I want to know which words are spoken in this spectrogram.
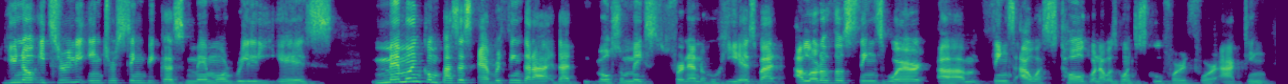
You know, it's really interesting because Memo really is Memo encompasses everything that I that also makes Fernando who he is, but a lot of those things were um, things I was told when I was going to school for for acting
